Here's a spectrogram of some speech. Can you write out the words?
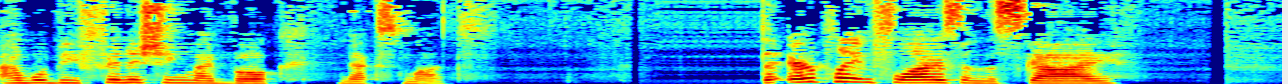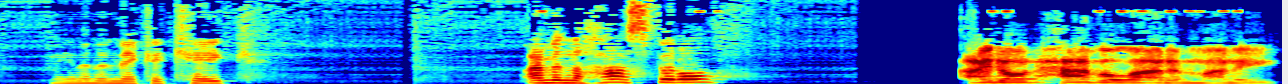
I will be finishing my book next month. The airplane flies in the sky. I'm going to make a cake. I'm in the hospital. I don't have a lot of money.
